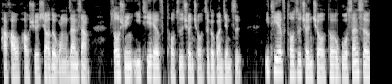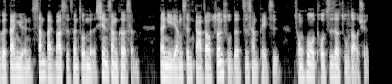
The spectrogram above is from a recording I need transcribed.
好好好学校的网站上搜寻 ETF 投资全球这个关键字。ETF 投资全球，透过三十二个单元、三百八十分钟的线上课程，带你量身打造专属的资产配置，重获投资的主导权。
